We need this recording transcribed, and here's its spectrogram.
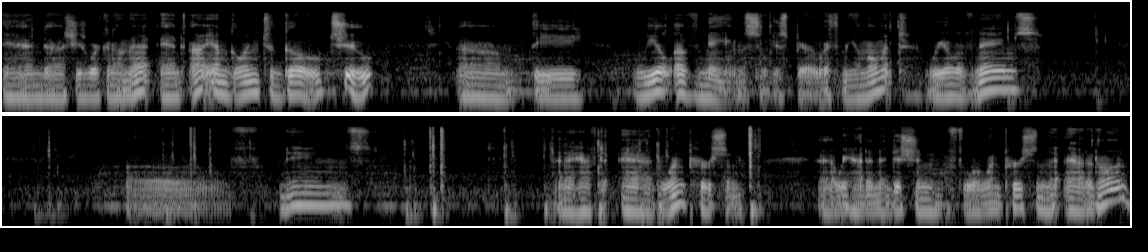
and uh, she's working on that. And I am going to go to um, the Wheel of Names. So just bear with me a moment. Wheel of Names. Of names. And I have to add one person. Uh, we had an addition for one person that added on.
